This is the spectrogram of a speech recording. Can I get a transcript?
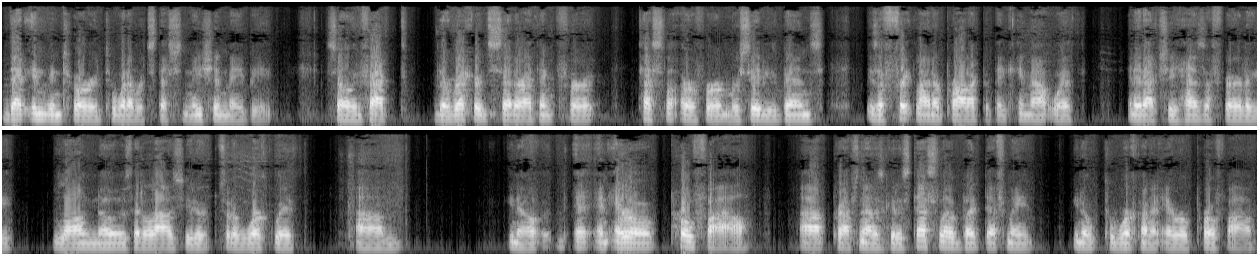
that inventory to whatever its destination may be. So, in fact, the record setter, I think, for Tesla or for Mercedes Benz is a Freightliner product that they came out with, and it actually has a fairly long nose that allows you to sort of work with, um, you know, an aero profile. Uh, perhaps not as good as Tesla, but definitely, you know, to work on an aero profile.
